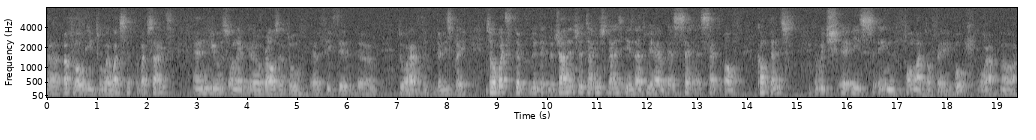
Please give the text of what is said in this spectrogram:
uh, upload into a webs- website and use on a uh, browser to uh, fix the, the to have the, the display. So what's the, the, the challenge? The challenge that is that we have a set, a set of contents which uh, is in format of a book or a, or,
